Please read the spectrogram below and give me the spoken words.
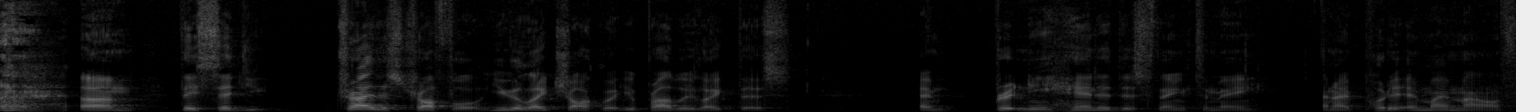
um, they said you try this truffle. You like chocolate. You'll probably like this. And Brittany handed this thing to me, and I put it in my mouth.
